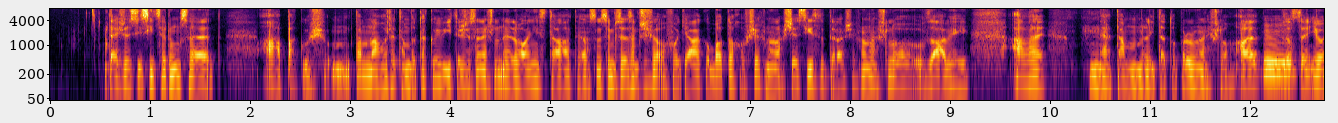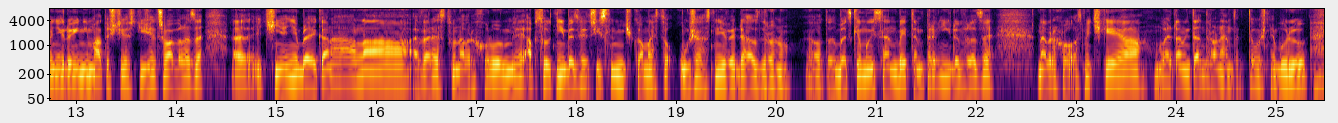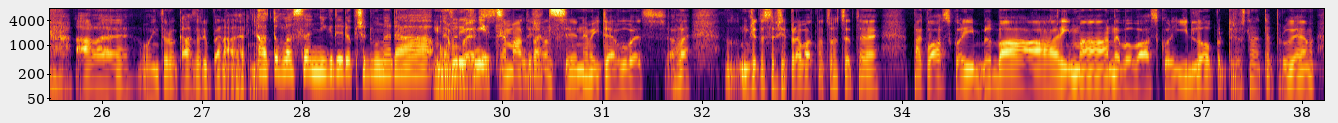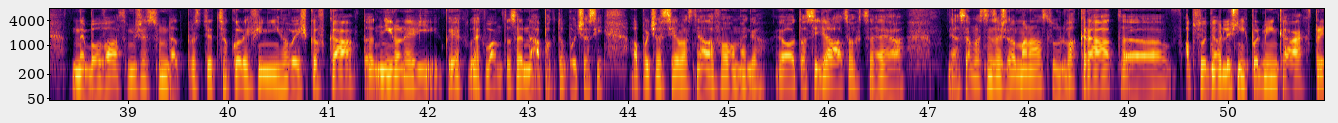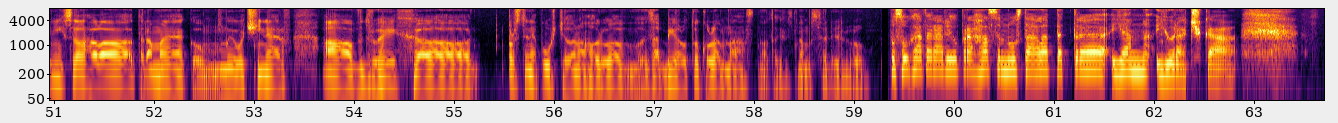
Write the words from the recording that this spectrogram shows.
to je 6700 a pak už tam nahoře tam byl takový vítr, že se nešlo, nedalo ani stát. Já jsem si myslel, že jsem přišel o foťák, o batoh, o všechno, naštěstí se teda všechno našlo v závěji, ale ne, tam lítat opravdu nešlo. Ale mm. zase, jo, někdo jiný má to štěstí, že třeba vyleze eh, Číňani byli na, na Everestu na vrcholu, měli absolutní bezvětří sluníčko a mají to úžasný videa z dronu. Jo, to je vždycky můj sen, být ten první, kdo vyleze na vrchol osmičky a bude tam i ten dronem, tak to už nebudu, ale oni to dokázali úplně nádherně. Ale tohle se nikdy dopředu nedá ovlivnit. Ne, vůbec, nemáte vůbec. šanci, nevíte vůbec, ale můžete se připravovat na co chcete, pak vás kolí blbá rýma, nebo vás kolí jídlo, protože dostanete průjem, nebo vás může sundat prostě cokoliv jiného. Vejškovka, to nikdo neví, jak, jak, vám to sedne, a pak to počasí. A počasí je vlastně alfa omega. Jo, to si dělá, co chce. Já, já jsem vlastně zažil Manáslu dvakrát eh, v absolutně odlišných podmínkách. V prvních selhala teda moje, jako můj oční nerv a v druhých eh, prostě nepouštělo nahoru a zabíjelo to kolem nás, no, takže jsme museli dolů. Posloucháte Rádio Praha, se mnou stále Petr Jan Juračka.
